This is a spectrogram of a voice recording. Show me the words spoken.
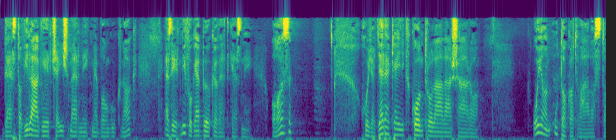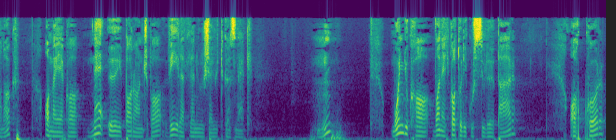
De ezt a világért se ismernék meg maguknak, ezért mi fog ebből következni? Az, hogy a gyerekeik kontrollálására olyan utakat választanak, amelyek a ne őj parancsba véletlenül se ütköznek. Hm? Mondjuk, ha van egy katolikus szülőpár, akkor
